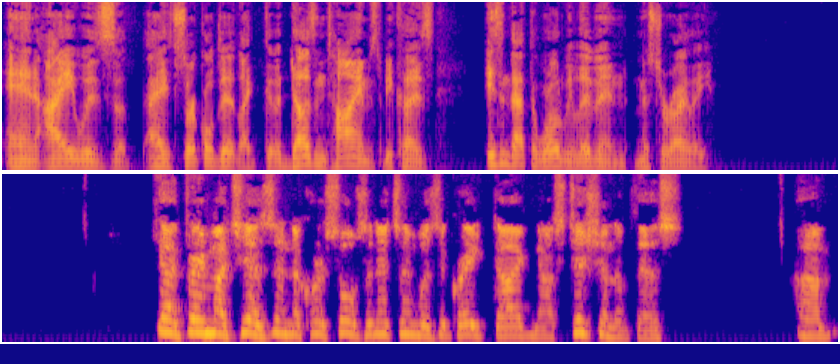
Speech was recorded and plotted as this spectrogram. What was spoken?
And I was, I circled it like a dozen times because isn't that the world we live in, Mr. Reilly? Yeah, it very much is. And of course, Solzhenitsyn was a great diagnostician of this. Um,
